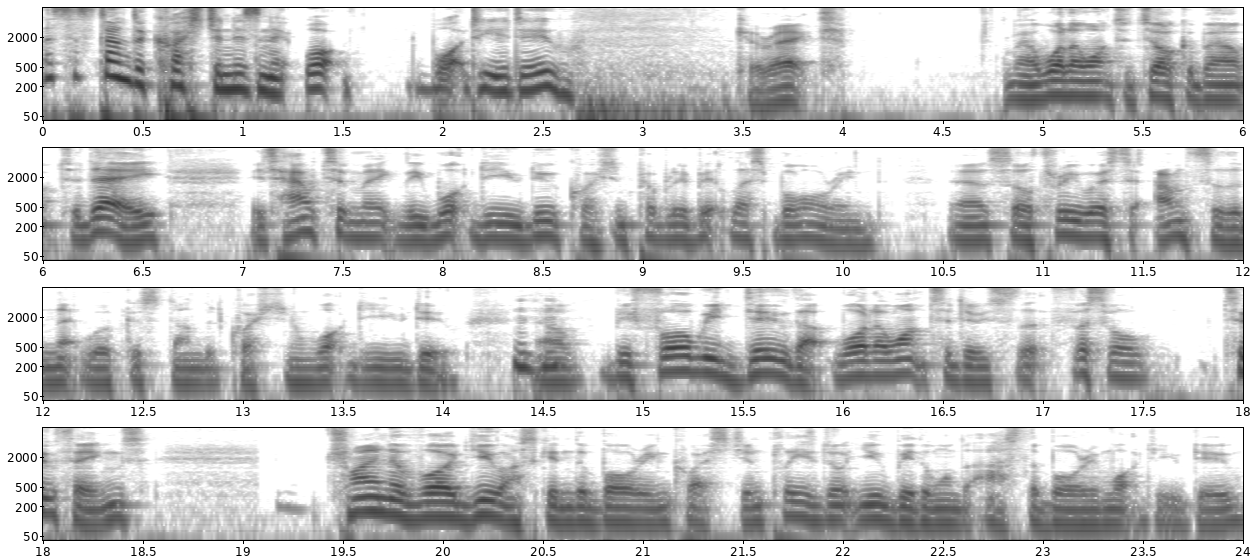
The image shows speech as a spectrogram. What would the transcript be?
it's a standard question, isn't it? What What do you do? Correct. Now, what I want to talk about today is how to make the what do you do question probably a bit less boring. Uh, so, three ways to answer the networker's standard question what do you do? Mm-hmm. Now, before we do that, what I want to do is that, first of all, two things try and avoid you asking the boring question. Please don't you be the one that asks the boring, what do you do?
